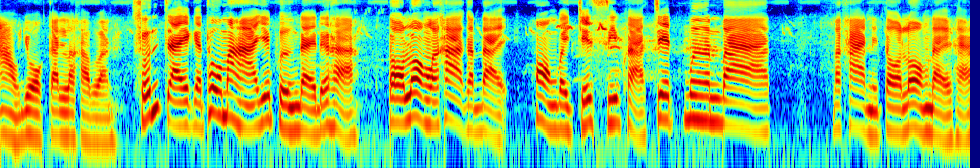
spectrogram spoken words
อ้าวหยอกกันละค่ะวันสนใจก็โทรมาหายายเพิงได้เด้อค่ะ ต่อรองราคากันได้ห้องใบเจ็ดสิบค่ะเจ็ดหมื่นบาท ราคานี่ต่อรองได้ค่ะ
